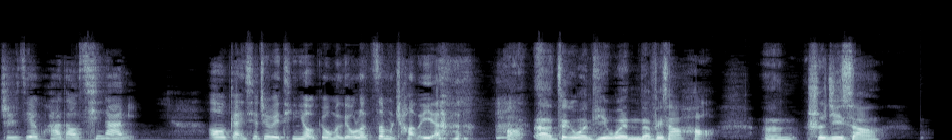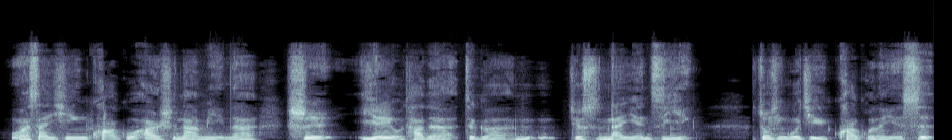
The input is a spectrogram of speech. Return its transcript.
直接跨到七纳米？哦，感谢这位听友给我们留了这么长的言。好，呃，这个问题问的非常好。嗯，实际上，我三星跨过二十纳米呢是。也有它的这个就是难言之隐，中芯国际跨过呢也是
